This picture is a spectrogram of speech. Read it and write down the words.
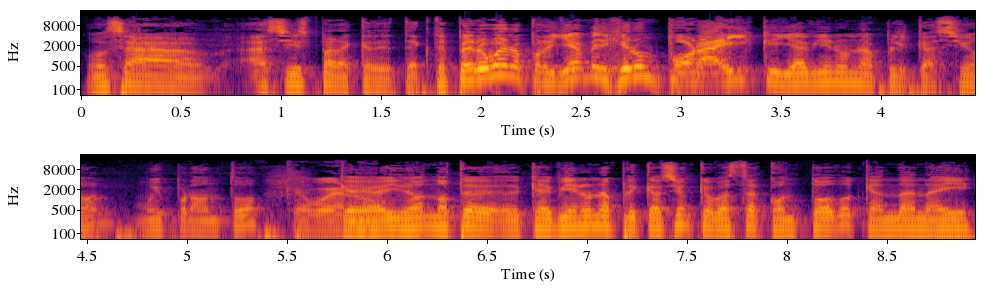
O sea, así es para que detecte. Pero bueno, pero ya me dijeron por ahí que ya viene una aplicación muy pronto. Qué bueno. Que, ahí no, te, que viene una aplicación que va a estar con todo, que andan ahí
